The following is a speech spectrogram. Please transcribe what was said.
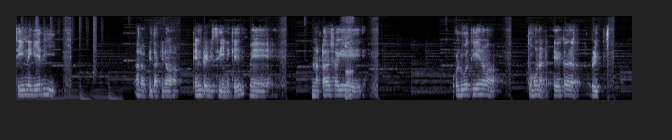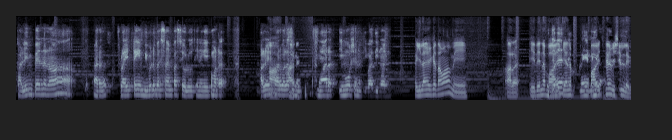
සීන්න එකේදී අර අපි දකිනවා එන්ක්‍රඩි සීන එකේද මේ නටාශගේ ඔල්ලුව තියෙනවා තොහොනට. ඒක රිප් කලින් පෙන්න්නනවා අර ෆලයිට්ෙන් බිට බැස්සන් පස්ස ඔලු තියෙන එක. මට අලනි ආ, පර බල අර- මාර ඉමෝෂණ තිවදිනොයි ඊලා එක තමා මේ අර බාය කියන පාවිච්චන විසිල්ලක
